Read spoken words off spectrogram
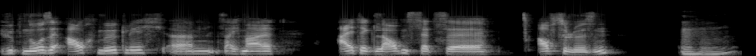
Hypnose auch möglich, ähm, sag ich mal, alte Glaubenssätze aufzulösen. Mhm.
